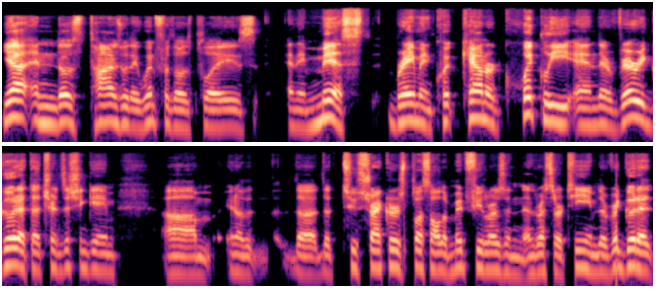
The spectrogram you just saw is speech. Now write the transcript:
Yeah, and those times where they went for those plays and they missed, Bremen quick countered quickly, and they're very good at that transition game. Um, you know, the, the the two strikers plus all the midfielders and, and the rest of our team, they're very good at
